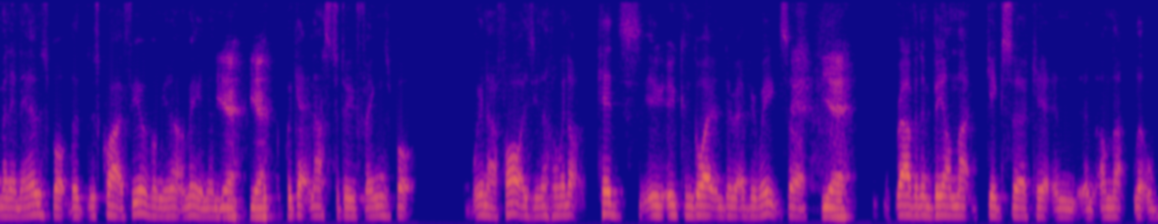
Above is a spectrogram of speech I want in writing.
name any names, but there's quite a few of them. You know what I mean? And yeah, yeah, we- we're getting asked to do things, but we're in our forties. You know, we're not kids who, who can go out and do it every week. So yeah, rather than be on that gig circuit and, and on that little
